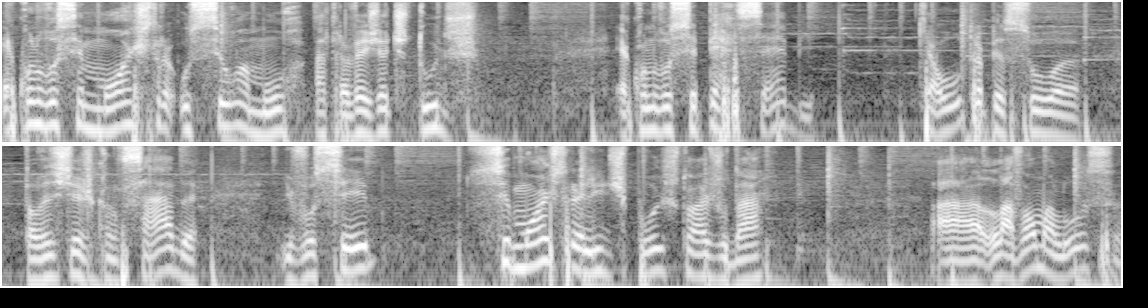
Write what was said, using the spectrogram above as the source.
é quando você mostra o seu amor através de atitudes. É quando você percebe que a outra pessoa talvez esteja cansada e você se mostra ali disposto a ajudar, a lavar uma louça,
